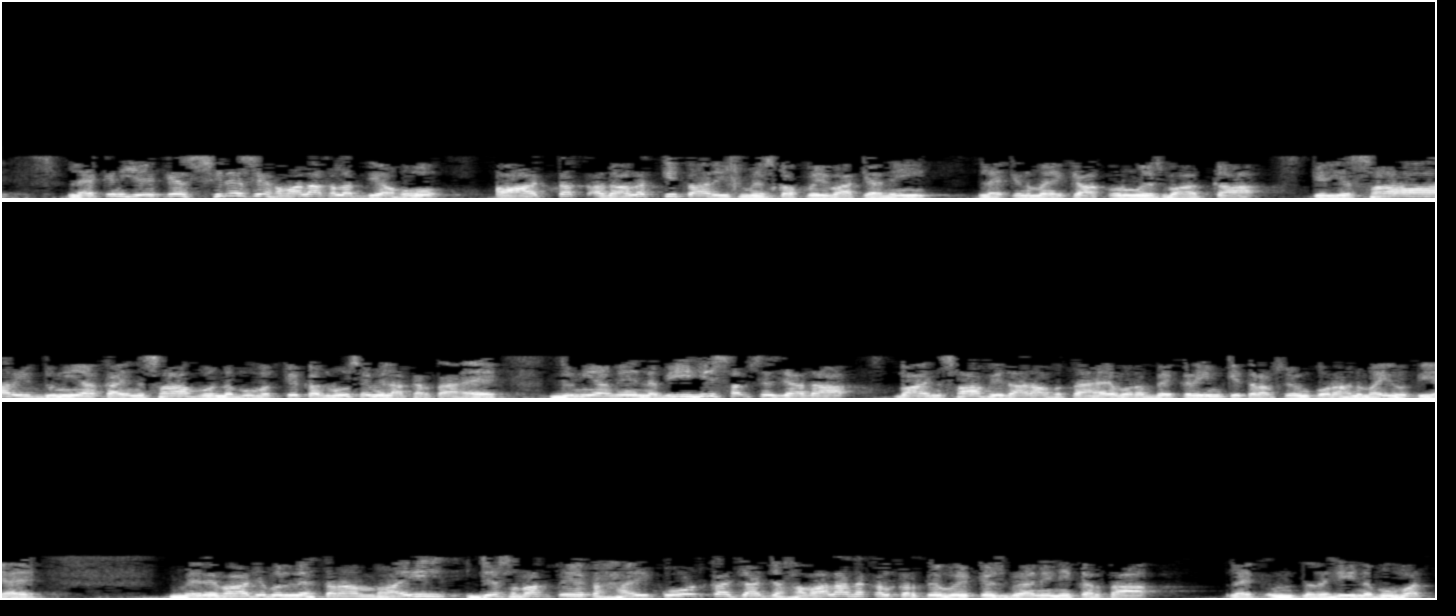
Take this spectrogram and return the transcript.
لیکن یہ کہ سرے سے حوالہ غلط دیا ہو، آج تک عدالت کی تاریخ میں اس کا کوئی واقعہ نہیں۔ لیکن میں کیا کروں اس بات کا کہ یہ ساری دنیا کا انصاف وہ نبوت کے قدموں سے ملا کرتا ہے۔ دنیا میں نبی ہی سب سے زیادہ با انصاف ادارہ ہوتا ہے، وہ رب کریم کی طرف سے ان کو رہنمائی ہوتی ہے۔ میرے واجب الحترام بھائی، جس وقت ایک ہائی کورٹ کا جج حوالہ نقل کرتے ہوئے کس بیانی نہیں کرتا، لیکن رہی نبوت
